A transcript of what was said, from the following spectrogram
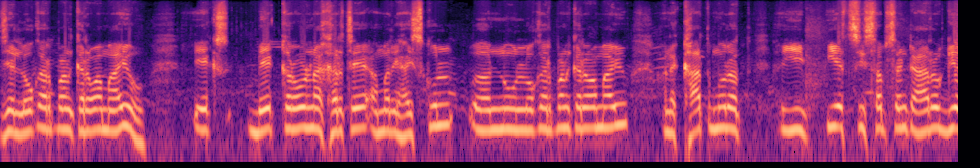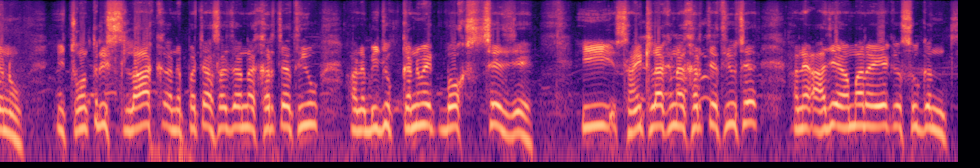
જે લોકાર્પણ કરવામાં આવ્યું એક બે કરોડના ખર્ચે અમારી હાઈસ્કૂલનું લોકાર્પણ કરવામાં આવ્યું અને ખાતમુહૂર્ત એ પીએચસી સબ સેન્ટર આરોગ્યનું એ ચોત્રીસ લાખ અને પચાસ હજારના ખર્ચે થયું અને બીજું કન્વેટ બોક્સ છે જે એ સાઠ લાખના ખર્ચે થયું છે અને આજે અમારે એક સુગંધ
